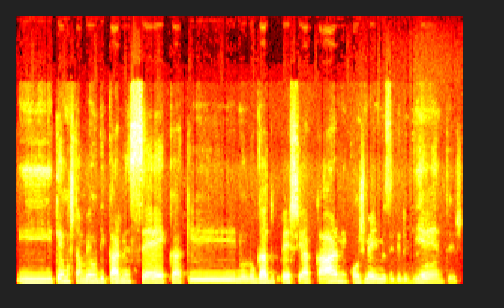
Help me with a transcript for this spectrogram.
E temos também o de carne seca, que no lugar do peixe é a carne, com os mesmos ingredientes.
